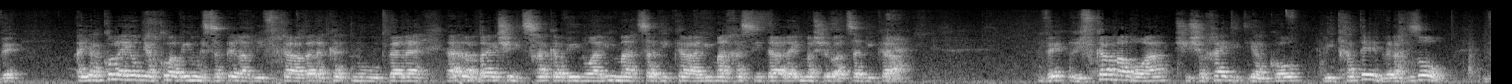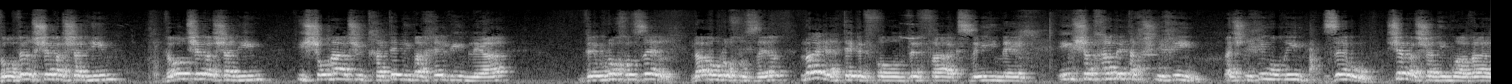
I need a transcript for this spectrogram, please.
והיה כל היום יעקב אבינו מספר על רבקה ועל הקטנות ועל על הבית של יצחק אבינו, על אימא הצדיקה, על אימא החסידה, על האימא שלו הצדיקה. ורבקה מה רואה? שהיא שלחה את יעקב להתחתן ולחזור. ועובר שבע שנים, ועוד שבע שנים, היא שומעת שהוא התחתן עם רחל ועם לאה, והוא לא חוזר. למה הוא לא חוזר? לא היה טלפון ופקס ואימייל. היא שלחה בטח שליחים, והשליחים אומרים, זהו, שבע שנים הוא עבד,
